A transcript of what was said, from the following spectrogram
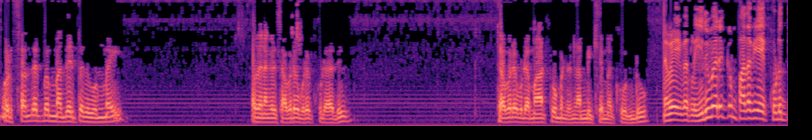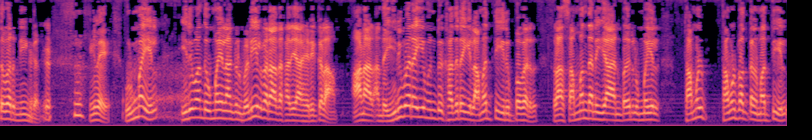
ஒரு சந்தர்ப்பம் வந்திருப்பது உண்மை. அதை நாங்கள் தவறவிடக்கூடாது. தவறவிட மாட்டோம் என்ற நம்பிக்கை நமக்கு உண்டு. எனவே இவர்கள் இருவருக்கும் பதவியை கொடுத்தவர் நீங்கள். இல்லை உண்மையில் இது வந்து உண்மையில் நாங்கள் வெளியில் வராத கதையாக இருக்கலாம். ஆனால் அந்த இருவரையும் இன்று கதிரையில் அமர்த்தி இருப்பவர் ரா சம்பந்தனையா என்பதில் உண்மையில் தமிழ் தமிழ் மக்கள் மத்தியில்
